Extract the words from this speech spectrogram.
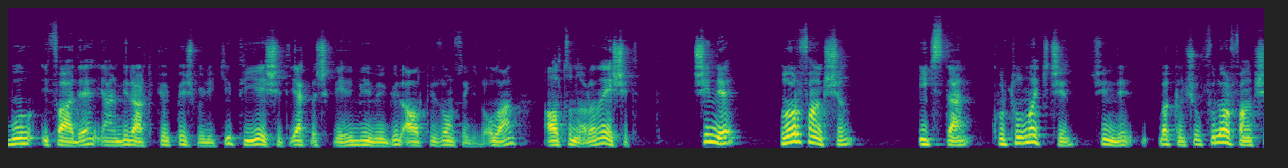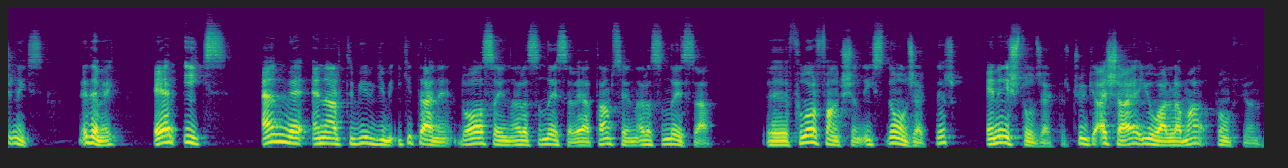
bu ifade yani 1 artı kök 5 bölü 2 fi'ye eşit. Yaklaşık değeri 1,618 olan altın oranı eşit. Şimdi floor function x'ten kurtulmak için şimdi bakın şu floor function x ne demek? Eğer x n ve n artı 1 gibi iki tane doğal sayının arasındaysa veya tam sayının arasındaysa e, floor function x ne olacaktır? n'e eşit olacaktır. Çünkü aşağıya yuvarlama fonksiyonu.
